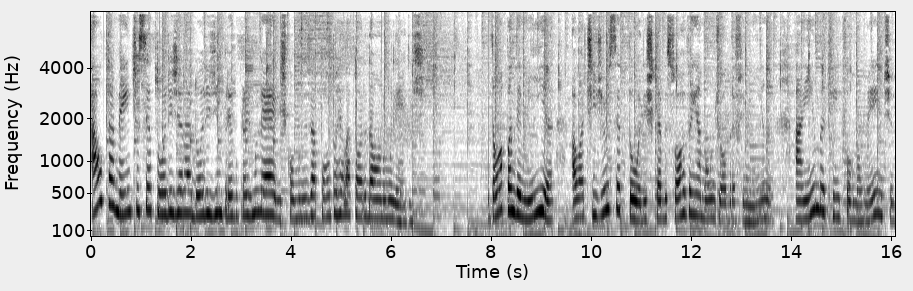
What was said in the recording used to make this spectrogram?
altamente setores geradores de emprego para as mulheres, como nos aponta o relatório da ONU Mulheres. Então, a pandemia, ao atingir os setores que absorvem a mão de obra feminina, ainda que informalmente,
